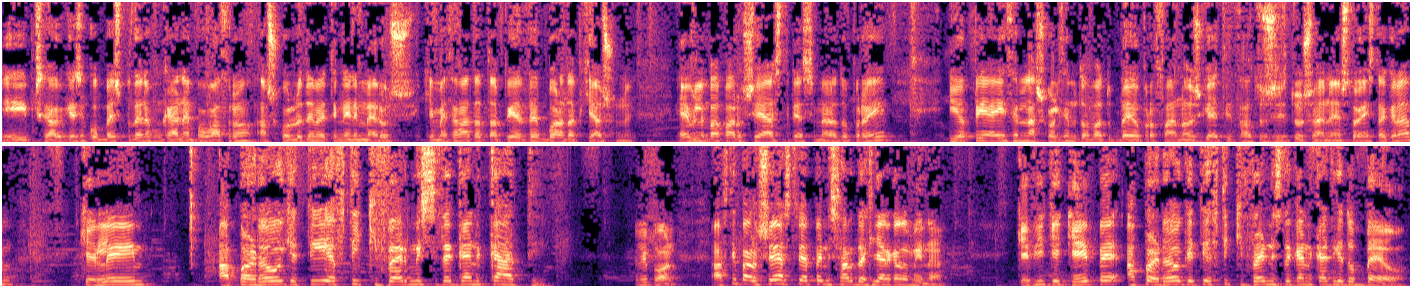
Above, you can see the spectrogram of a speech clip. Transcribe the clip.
οι ψυχαγωγικές εκπομπές που δεν έχουν κανένα υποβάθρο ασχολούνται με την ενημέρωση και με θέματα τα οποία δεν μπορούν να τα πιάσουν. Έβλεπα παρουσιάστρια σήμερα το πρωί, η οποία ήθελε να ασχοληθεί με το θέμα του Μπέο προφανώς γιατί θα το συζητούσαν στο Instagram και λέει Απαρώ γιατί αυτή η κυβέρνηση δεν κάνει κάτι. Λοιπόν, αυτή η παρουσιάστρια παίρνει 40.000 το μήνα. Και βγήκε και είπε Απαρώ γιατί αυτή η κυβέρνηση δεν κάνει κάτι για τον Μπέο.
